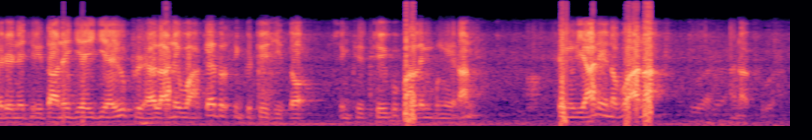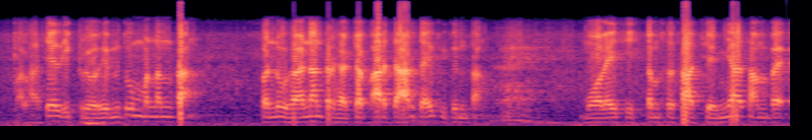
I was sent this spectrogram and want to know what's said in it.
jadi ini ceritanya kiai kiai berhalane wakil terus sing gede sitok. Sing gede itu paling pangeran sing liane nopo anak anak buah walhasil Ibrahim itu menentang penuhanan terhadap arca-arca itu ditentang mulai sistem sesajennya sampai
